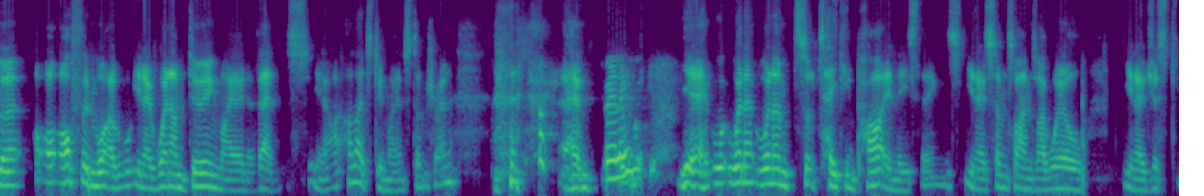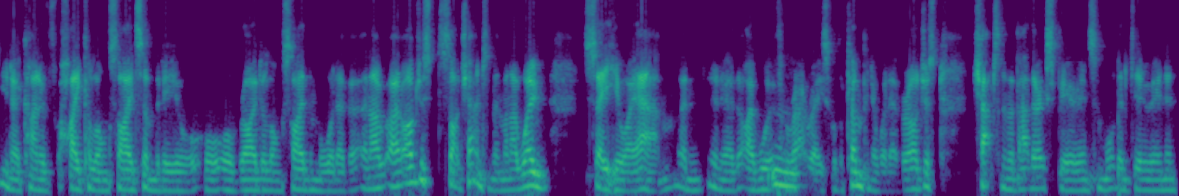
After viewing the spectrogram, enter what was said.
but often what I, you know when i'm doing my own events you know i, I like to do my own stunt training um, really? yeah when, I, when i'm sort of taking part in these things you know sometimes i will you know just you know kind of hike alongside somebody or, or, or ride alongside them or whatever and I, I'll just start chatting to them and i won't say who i am and you know that i work mm. for rat race or the company or whatever. I'll just chat to them about their experience and what they're doing and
